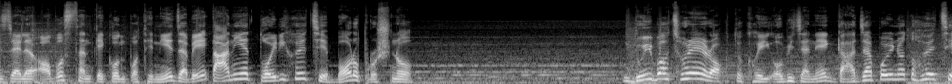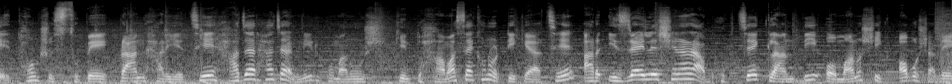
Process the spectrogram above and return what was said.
ইসরায়েলের অবস্থানকে কোন পথে নিয়ে যাবে তা নিয়ে তৈরি হয়েছে বড় প্রশ্ন। দুই বছরের রক্তক্ষয়ী অভিযানে গাজা পরিণত হয়েছে ধ্বংসস্তূপে। প্রাণ হারিয়েছে হাজার হাজার নির্ভ মানুষ। কিন্তু হামাস এখনও টিকে আছে আর ইসরায়েলের সেনারা ভুগছে ক্লান্তি ও মানসিক অবসাদে।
